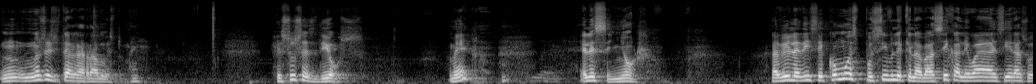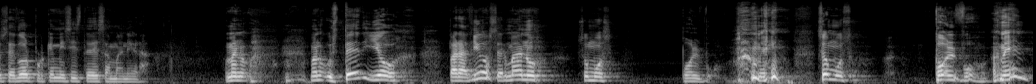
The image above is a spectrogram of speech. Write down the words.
no sé si usted ha agarrado esto. Jesús es Dios. ¿Amén? Él es Señor. La Biblia dice, ¿cómo es posible que la vasija le vaya a decir a su hacedor, ¿por qué me hiciste de esa manera? Hermano, bueno, usted y yo para Dios, hermano, somos polvo. Amén. Somos Amén.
